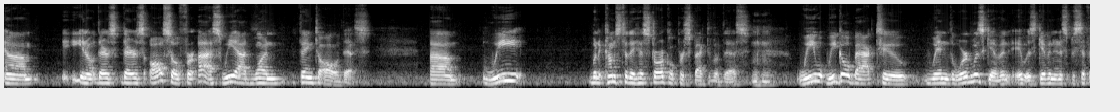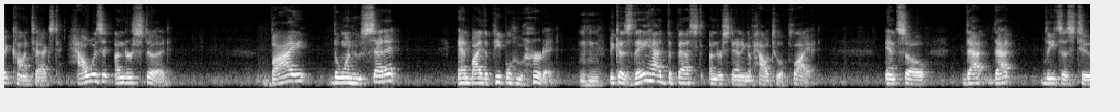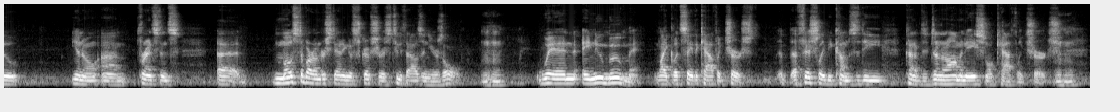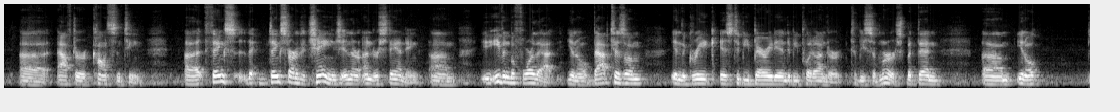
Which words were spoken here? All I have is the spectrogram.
Um, y- you know, there's there's also for us, we add one thing to all of this. Um, we, when it comes to the historical perspective of this, we we go back to when the word was given. It was given in a specific context. How was it understood by the one who said it and by the people who heard it? Because they had the best understanding of how to apply it, and so that that leads us to, you know, um, for instance, uh, most of our understanding of Scripture is two thousand years old. When a new movement, like let's say the Catholic Church, officially becomes the kind of the denominational Catholic Church uh, after Constantine, uh, things th- things started to change in their understanding. Um, even before that, you know, baptism in the Greek is to be buried in, to be put under, to be submerged. But then, um, you know,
